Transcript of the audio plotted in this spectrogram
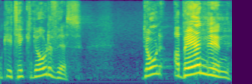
okay, take note of this. Don't abandon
